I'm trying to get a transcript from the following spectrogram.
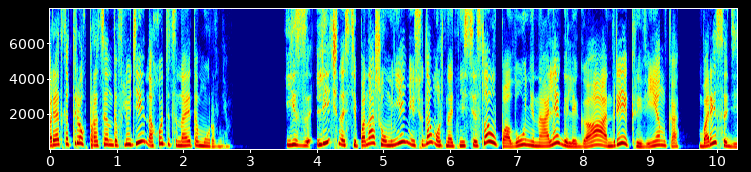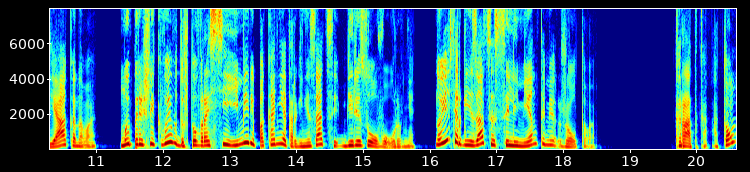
Порядка 3% людей находятся на этом уровне. Из личности, по нашему мнению, сюда можно отнести Славу Полунина, Олега Лега, Андрея Кривенко, Бориса Дьяконова. Мы пришли к выводу, что в России и мире пока нет организации бирюзового уровня, но есть организации с элементами желтого. Кратко о том,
